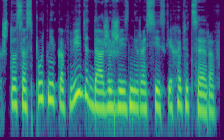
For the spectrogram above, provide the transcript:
что со спутников видят даже жизни российских офицеров.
